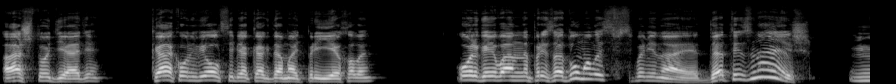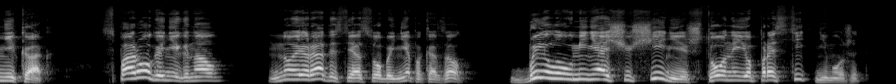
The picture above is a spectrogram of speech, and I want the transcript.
А что дядя? Как он вел себя, когда мать приехала? Ольга Ивановна призадумалась, вспоминая. Да ты знаешь, никак. С порога не гнал, но и радости особой не показал. Было у меня ощущение, что он ее простить не может.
